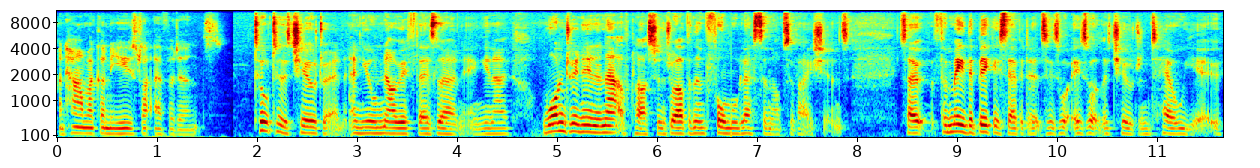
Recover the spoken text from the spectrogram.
and how am I going to use that evidence? Talk to the children and you'll know if there's learning, you know, wandering in and out of classrooms rather than formal lesson observations. So for me, the biggest evidence is what, is what the children tell you.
